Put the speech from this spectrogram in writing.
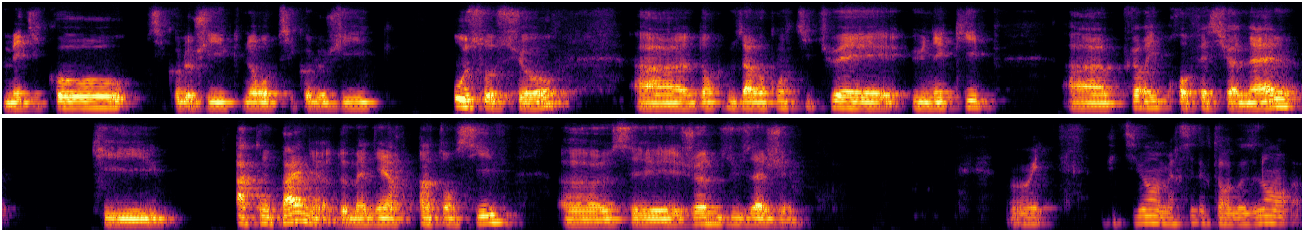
médicaux, psychologiques, neuropsychologiques ou sociaux. donc, nous avons constitué une équipe pluriprofessionnelle qui accompagne de manière intensive ces jeunes usagers. Oui, effectivement, merci Dr Gozlan.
